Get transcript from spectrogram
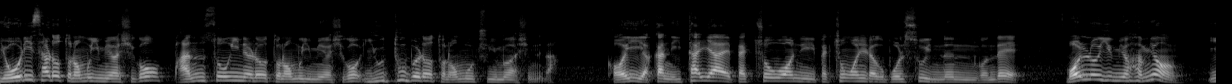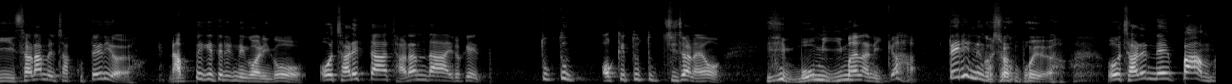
요리사로도 너무 유명하시고 방송인으로도 너무 유명하시고 유튜버로도 너무 유명하십니다. 거의 약간 이탈리아의 백종원이 백종원이라고 볼 수 있는 건데 뭘로 유명하면 이 사람을 자꾸 때려요. 나쁘게 때리는 거 아니고 어 잘했다 잘한다 이렇게 뚝뚝 어깨 뚝뚝 치잖아요. 이 몸이 이만하니까 때리는 것처럼 보여요. 어 잘했네 빰.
